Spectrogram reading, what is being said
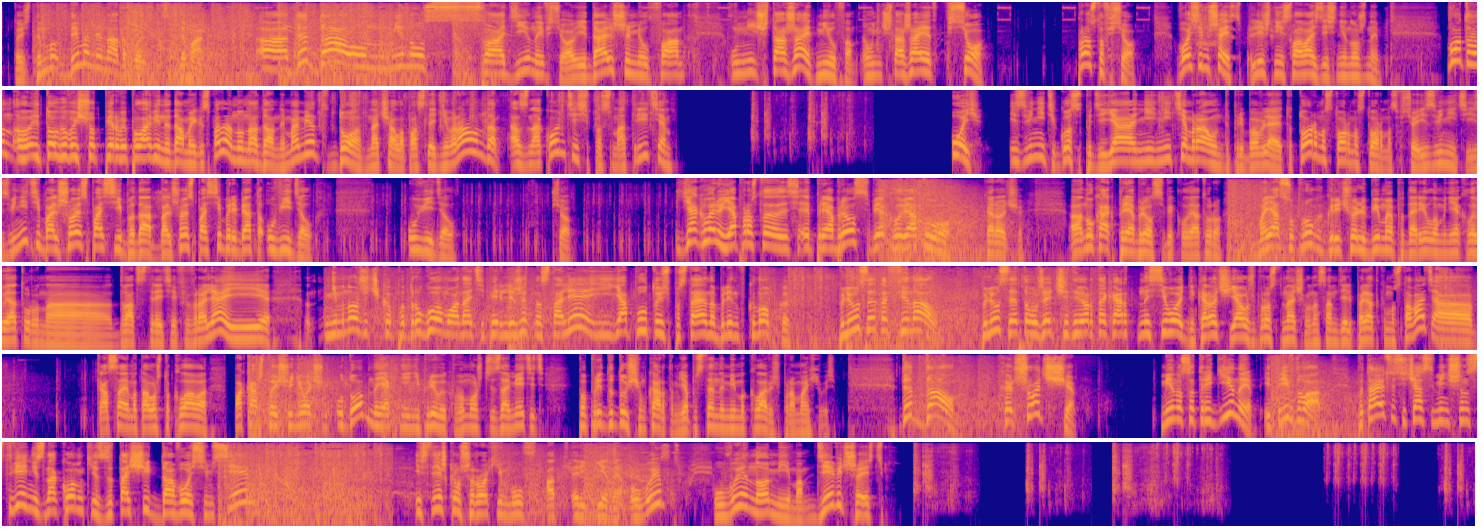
То есть дым, дымами надо пользоваться, дымами. Dead Down минус один и все. И дальше Милфа уничтожает Милфа. Уничтожает все. Просто все. 8-6. Лишние слова здесь не нужны. Вот он, э, итоговый счет первой половины, дамы и господа. Ну, на данный момент, до начала последнего раунда. Ознакомьтесь, посмотрите. Ой, извините, господи, я не, не тем раунды прибавляю. Это тормоз, тормоз, тормоз. Все, извините. Извините, большое спасибо, да. Большое спасибо, ребята, увидел. Увидел. Все. Я говорю, я просто приобрел себе клавиатуру. Короче. А, ну как приобрел себе клавиатуру? Моя супруга, горячо любимая, подарила мне клавиатуру на 23 февраля. И немножечко по-другому она теперь лежит на столе. И я путаюсь постоянно, блин, в кнопках. Плюс это финал. Плюс это уже четвертая карта на сегодня. Короче, я уже просто начал, на самом деле, порядком уставать. А касаемо того, что Клава пока что еще не очень удобна, я к ней не привык, вы можете заметить по предыдущим картам. Я постоянно мимо клавиш промахиваюсь. Down. Хедшотище. Минус от Регины и 3 в 2. Пытаются сейчас в меньшинстве незнакомки затащить до 8-7. И слишком широкий мув от Регины. Увы, увы, но мимо. 9-6.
